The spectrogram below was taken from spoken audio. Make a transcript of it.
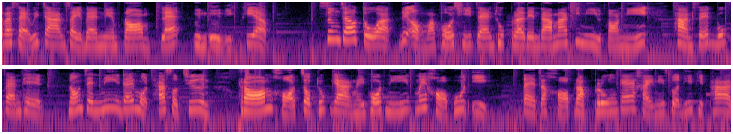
กระแสวิจารณ์ใส่แบรนด์เนมปลอม และอื่นๆ อีกเพียบ ซึ่งเจ้าตัวได้ออกมาโพสชี้แจงทุกประเด็นดราม่าที่มีอยู่ตอนนี้ ผ่าน Facebook Fanpage น้องเจนนี่ได้หมดถ้าสดชื่น พร้อมขอจบทุกอย่างในโพสต์นี้ไม่ขอพูดอีก แต่จะขอปรับปรุงแก้ไขในส่วนที่ผิดพลาด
